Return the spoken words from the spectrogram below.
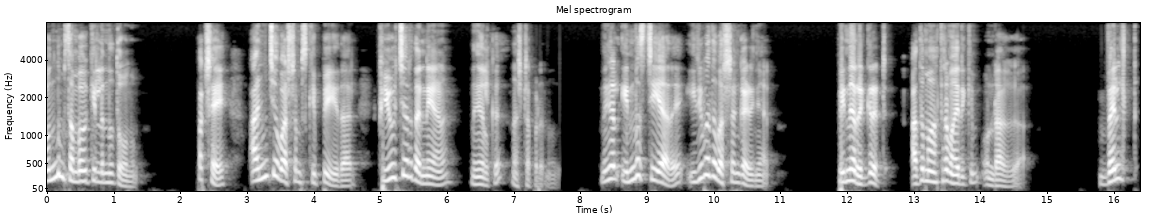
ഒന്നും സംഭവിക്കില്ലെന്ന് തോന്നും. പക്ഷേ അഞ്ച് വർഷം സ്കിപ്പ് ചെയ്താൽ ഫ്യൂച്ചർ തന്നെയാണ് നിങ്ങൾക്ക് നഷ്ടപ്പെടുന്നത്. നിങ്ങൾ ഇൻവെസ്റ്റ് ചെയ്യാതെ ഇരുപത് വർഷം കഴിഞ്ഞാൽ പിന്നെ റിഗ്രറ്റ് അതുമാത്രമായിരിക്കും ഉണ്ടാകുക. വെൽത്ത്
